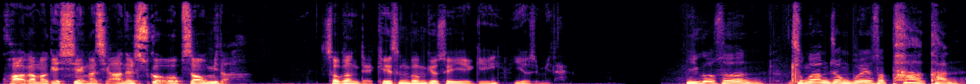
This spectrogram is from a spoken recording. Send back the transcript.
과감하게 시행하지 않을 수가 없사옵니다. 서강대 계승범 교수의 얘기 이어집니다. 이것은 중앙정부에서 파악한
